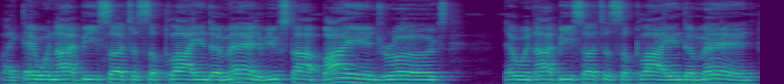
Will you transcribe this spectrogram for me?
like there will not be such a supply and demand. If you stop buying drugs, there will not be such a supply and demand.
